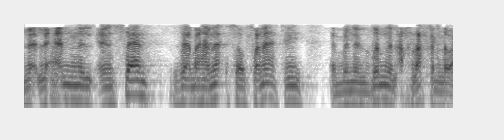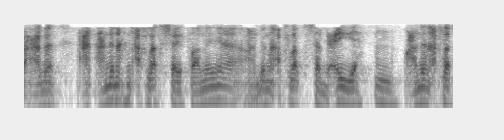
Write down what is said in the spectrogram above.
لأن الإنسان زي ما سوف نأتي من ضمن الأخلاق اللي عند- عندنا إحنا أخلاق شيطانية عندنا أخلاق سبعية مم. وعندنا أخلاق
